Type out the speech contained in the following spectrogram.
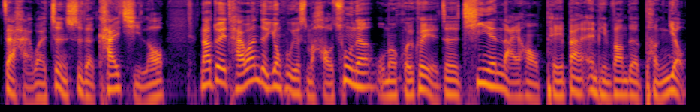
在海外正式的开启喽。那对台湾的用户有什么好处呢？我们回馈这七年来哈陪伴 N 平方的朋友，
